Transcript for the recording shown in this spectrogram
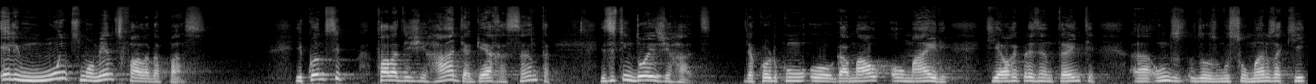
ele em muitos momentos fala da paz. E quando se fala de jihad, a guerra santa, existem dois jihads, de acordo com o Gamal Omairi, que é o representante, uh, um dos, dos, muçulmanos aqui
